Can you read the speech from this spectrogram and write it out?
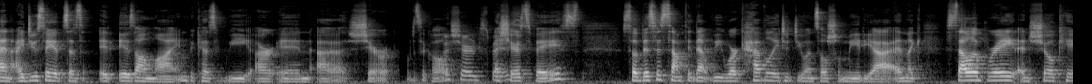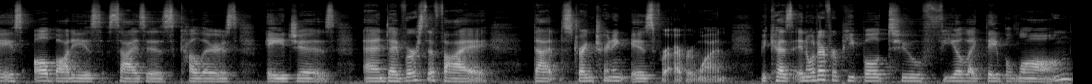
And I do say it says it is online because we are in a share what is it called? A shared space. A shared space. So this is something that we work heavily to do on social media and like celebrate and showcase all bodies, sizes, colors, ages, and diversify that strength training is for everyone. Because in order for people to feel like they belong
